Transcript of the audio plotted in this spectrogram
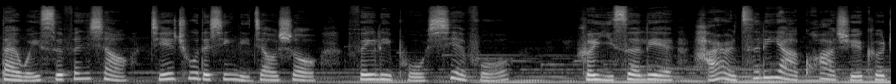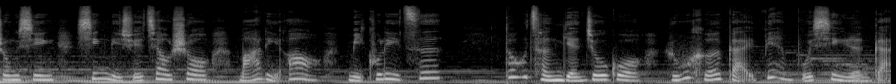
戴维斯分校杰出的心理教授菲利普·谢佛。和以色列海尔兹利亚跨学科中心心理学教授马里奥·米库利兹，都曾研究过如何改变不信任感。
